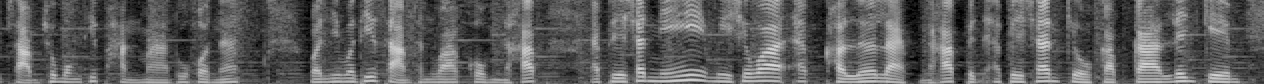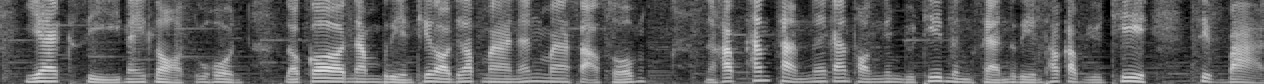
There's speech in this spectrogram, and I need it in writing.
23 ชั่วโมงที่ผ่านมาทุกคนนะวันนี้วันที่ 3 ธันวาคมนะครับแอปพลิเคชันนี้มีชื่อว่าแอป Color Lab นะครับ เป็นแอปพลิเคชันเกี่ยวกับการเล่นเกมแยกสีในหลอดทุกคน แล้วก็นำเหรียญที่เราได้รับมานั้นมาสะสม นะครับขั้นต่ำในการถอนเงินอยู่ที่ 1 0 0 0 0แสนเหรียญเท่ากับอยู่ที่ 10 บาท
